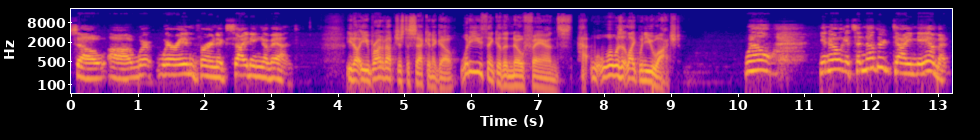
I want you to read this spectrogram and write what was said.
So uh, we're, we're in for an exciting event. you know you brought it up just a second ago. What do you think of the no fans? How, what was it like when you watched Well, you know, it's another dynamic.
